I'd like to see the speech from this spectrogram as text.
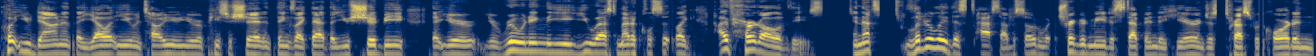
put you down and they yell at you and tell you you're a piece of shit and things like that that you should be that you're you're ruining the US medical like I've heard all of these. And that's literally this past episode what triggered me to step into here and just press record and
